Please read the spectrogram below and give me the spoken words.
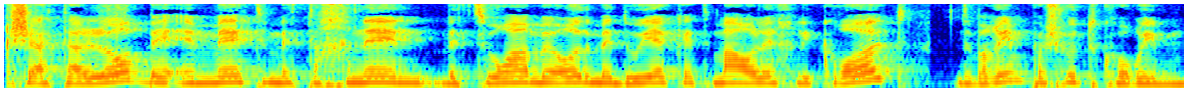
כשאתה לא באמת מתכנן בצורה מאוד מדויקת מה הולך לקרות דברים פשוט קורים.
